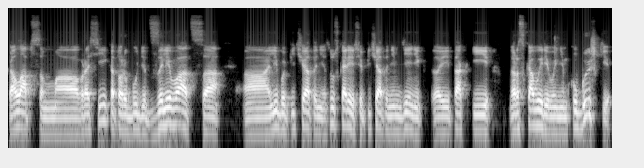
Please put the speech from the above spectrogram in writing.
коллапсом в России, который будет заливаться либо печатанием, ну, скорее всего, печатанием денег э, и так и расковыриванием кубышки.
